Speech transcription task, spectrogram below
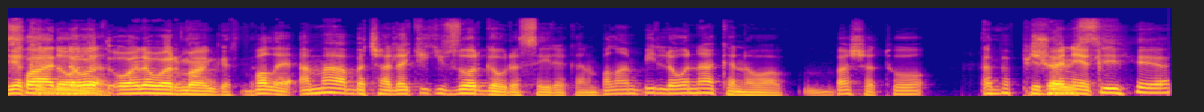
جێوانە وەرمانگرت بڵێ ئەمە بە چالاکیکی زۆر گەورە سیرەکەن بەڵام بیر لەوە ناکەنەوە باشە تۆ ئەمە پیشێنێکی هەیە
